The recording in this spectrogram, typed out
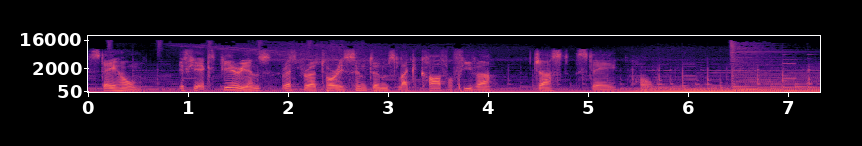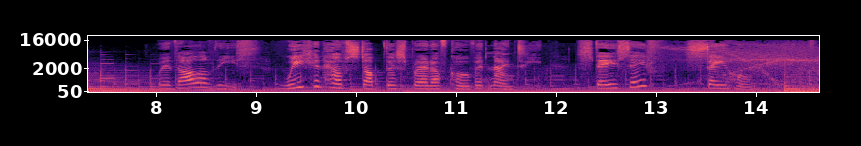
Stay home. If you experience respiratory symptoms like cough or fever, just stay home. With all of these, we can help stop the spread of COVID 19. Stay safe, stay home.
